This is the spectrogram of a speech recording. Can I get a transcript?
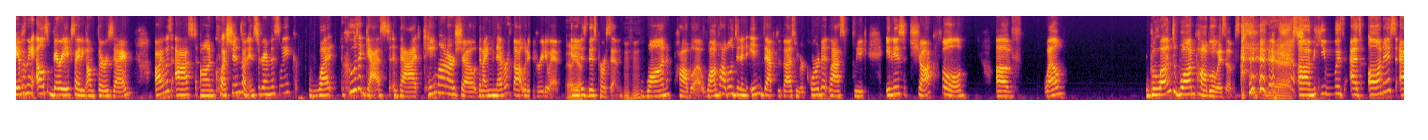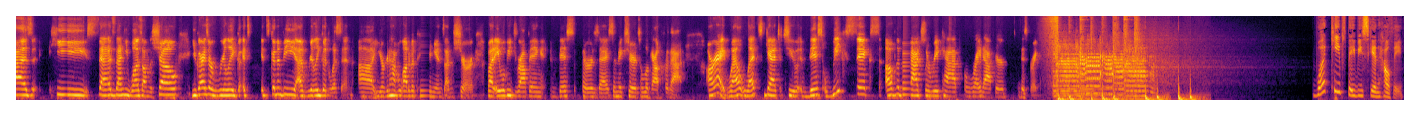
We have something else very exciting on Thursday. I was asked on questions on Instagram this week what who's a guest that came on our show that I never thought would agree to it. Oh, and yeah. it is this person. Mhm. Juan Pablo. Juan Pablo did an in-depth with us. We recorded it last week. It is chock full of well blunt Juan Pabloisms. Yes. um, he was as honest as he says that he was on the show. You guys are really good. It's it's going to be a really good listen. Uh, you're going to have a lot of opinions, I'm sure, but it will be dropping this Thursday, so make sure to look out for that. All right, well, let's get to this week six of the Bachelor recap right after this break. What keeps baby skin healthy?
